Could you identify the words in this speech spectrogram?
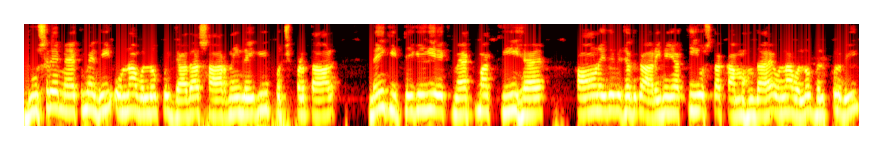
ਦੂਸਰੇ ਮਹਿਕਮੇ ਦੀ ਉਹਨਾਂ ਵੱਲੋਂ ਕੋਈ ਜ਼ਿਆਦਾ ਸਾਰ ਨਹੀਂ ਲਈ ਗਈ, ਪੁੱਛ ਪੜਤਾਲ ਨਹੀਂ ਕੀਤੀ ਗਈ। ਇਹ ਇੱਕ ਮਹਿਕਮਾ ਕੀ ਹੈ, ਕੌਣ ਇਹਦੇ ਵਿੱਚ ਅਧਿਕਾਰੀ ਨੇ ਜਾਂ ਕੀ ਉਸ ਦਾ ਕੰਮ ਹੁੰਦਾ ਹੈ, ਉਹਨਾਂ ਵੱਲੋਂ ਬਿਲਕੁਲ ਵੀ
